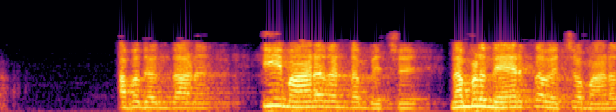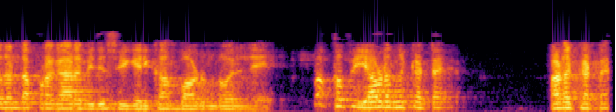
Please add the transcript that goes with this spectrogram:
അപ്പൊ ഇതെന്താണ്? ഈ മാനദണ്ഡം വെച്ച് നമ്മൾ നേരത്തെ വെച്ച മാനദണ്ഡ പ്രകാരം ഇത് സ്വീകരിക്കാൻ പാടുണ്ടോ അല്ലേ അപ്പൊ അവിടെ നിൽക്കട്ടെ. അവിടെ നിൽക്കട്ടെ.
